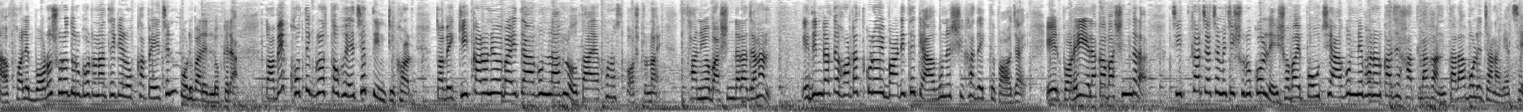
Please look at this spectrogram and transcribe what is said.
না, ফলে বড়সড় দুর্ঘটনা থেকে রক্ষা পেয়েছেন পরিবারের লোকেরা। তবে ক্ষতিগ্রস্ত হয়েছে তিনটি ঘর। তবে কি কারণে ওই বাড়িতে আগুন লাগল তা এখনও স্পষ্ট নয়। স্থানীয় বাসিন্দারা জানান, এদিন রাতে হঠাৎ করে ওই বাড়ি থেকে আগুনের শিখা দেখতে পাওয়া যায়। এরপরেই এলাকা বাসিন্দারা চিৎকার চেঁচামেচি শুরু করলে সবাই পৌঁছে আগুন নেভানোর কাজে হাত লাগান, তারা বলে জানা গেছে।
